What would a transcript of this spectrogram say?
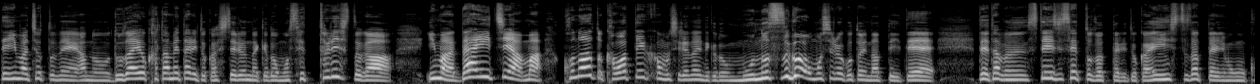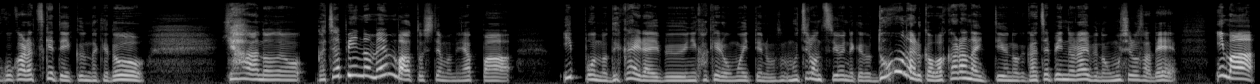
で、今ちょっとね、あの、土台を固めたりとかしてるんだけど、もうセットリストが、今、第一夜、まあ、この後変わっていくかもしれないんだけど、ものすごい面白いことになっていて、で、多分、ステージセットだったりとか演出だったりも、ここからつけていくんだけど、いや、あの、ガチャピンのメンバーとしてもね、やっぱ、一本のでかいライブにかける思いっていうのももちろん強いんだけどどうなるかわからないっていうのがガチャピンのライブの面白さで今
